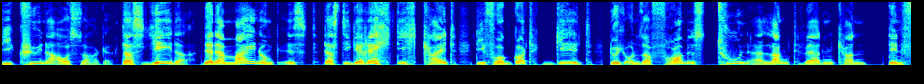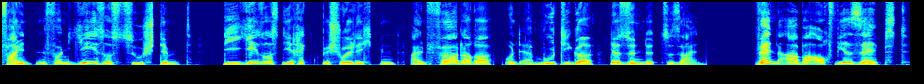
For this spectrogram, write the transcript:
die kühne Aussage, dass jeder, der der Meinung ist, dass die Gerechtigkeit, die vor Gott gilt, durch unser frommes Tun erlangt werden kann, den Feinden von Jesus zustimmt, die Jesus direkt beschuldigten, ein Förderer und Ermutiger der Sünde zu sein. Wenn aber auch wir selbst,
